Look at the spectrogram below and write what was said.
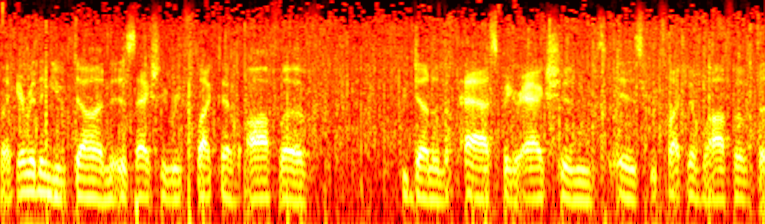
Like everything you've done is actually reflective off of what you've done in the past, but your actions is reflective off of the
